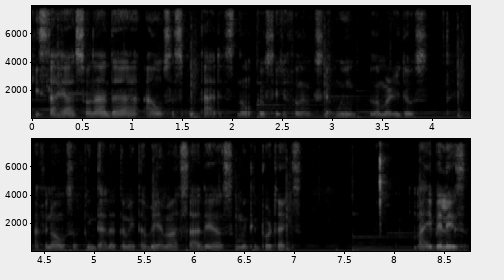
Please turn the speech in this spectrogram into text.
que está relacionada a onças pintadas. Não que eu esteja falando que isso é ruim, pelo amor de Deus. Afinal, a onça pintada também está bem ameaçada e elas são muito importantes. Mas beleza,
